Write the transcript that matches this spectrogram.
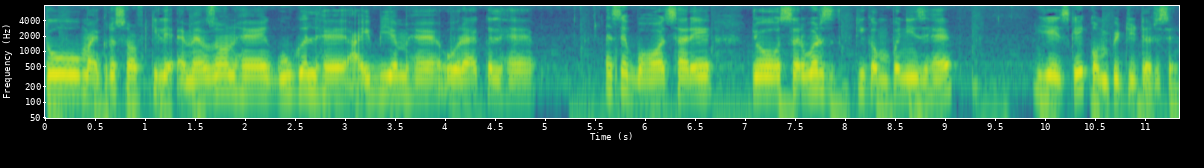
तो माइक्रोसॉफ्ट के लिए अमेज़ोन है गूगल है आईबीएम है ओरेकल है, ऐसे बहुत सारे जो सर्वर्स की कंपनीज़ है, ये इसके कॉम्पिटिटर्स है।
